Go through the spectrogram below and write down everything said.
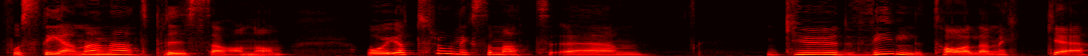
få stenarna att prisa honom. Och jag tror liksom att eh, Gud vill tala mycket.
